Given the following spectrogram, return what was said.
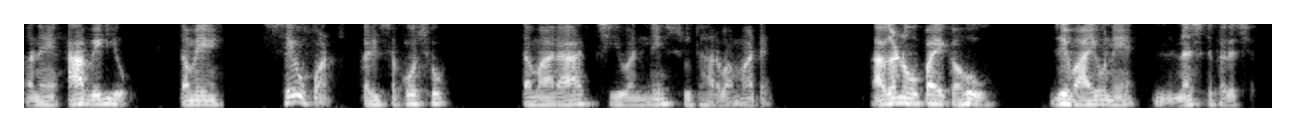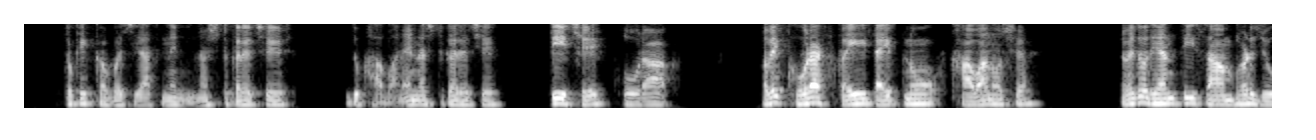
અને આ વીડિયો તમે સેવ પણ કરી શકો છો તમારા જીવનને સુધારવા માટે. આગળનો ઉપાય કહું, જે વાયુને નષ્ટ કરે છે. તો કે કબજિયાતને નષ્ટ કરે છે, દુખાવાને નષ્ટ કરે છે, તે છે ખોરાક. હવે ખોરાક કઈ ટાઈપનો ખાવાનો છે? તમે તો ધ્યાનથી સાંભળજો.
